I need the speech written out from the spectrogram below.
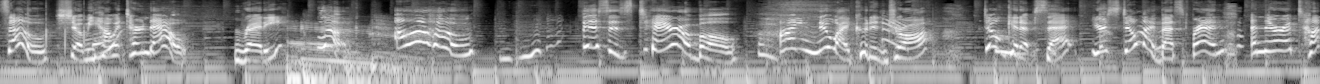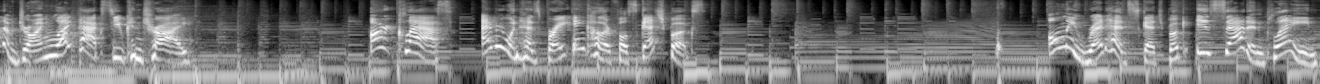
So, show me how it turned out. Ready? Look! Oh! Terrible! I knew I couldn't draw! Don't get upset, you're still my best friend, and there are a ton of drawing life hacks you can try! Art class! Everyone has bright and colorful sketchbooks. Only Redhead's sketchbook is sad and plain.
